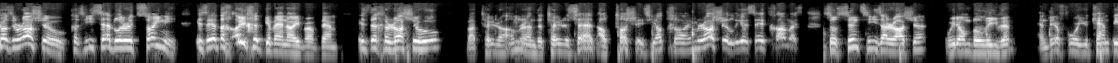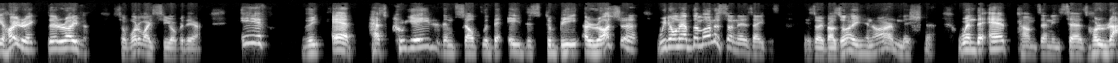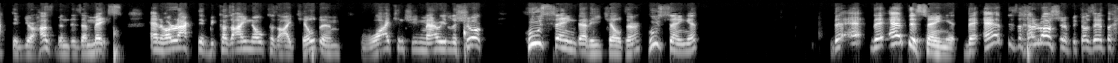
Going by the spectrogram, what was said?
Because Roshu, because he said L'ritzoini, is there the Choichet given over of them? Is the Roshu but Torah Amr and the Torah said, Al Toshes Yotcha Im Rasha Liyaseit Chamas. So since he's a Rasha, we don't believe him, and therefore you can't be Hirik the Raven. So what do I see over there? If the Ed has created himself with the Adis to be a Rasha, we don't have the Monas on his Adis. In our Mishnah, when the Ed comes and he says, Horaktiv, your husband is a mace, and Horaktiv, because I know because I killed him, why can she marry Lashuk? Who's saying that he killed her? Who's saying it? The the Ed is saying it. The Ed is the Charosha because they're the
